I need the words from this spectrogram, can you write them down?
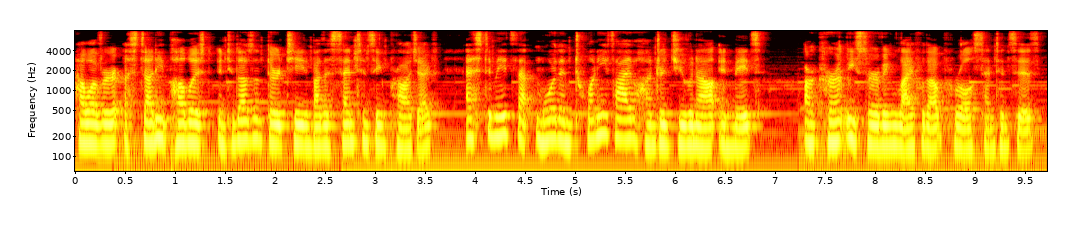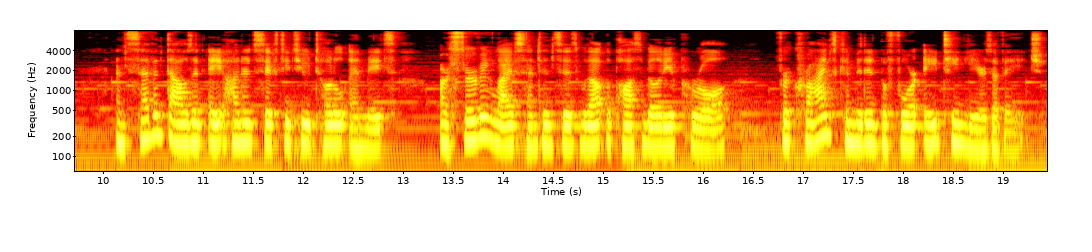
However, a study published in 2013 by the Sentencing Project estimates that more than 2,500 juvenile inmates are currently serving life without parole sentences, and 7,862 total inmates are serving life sentences without the possibility of parole for crimes committed before 18 years of age.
